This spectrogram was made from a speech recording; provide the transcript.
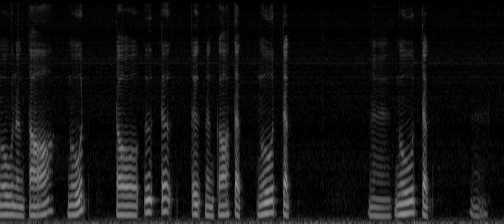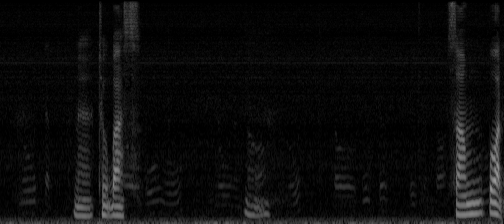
ងូនឹងតងូតតអ៊ឺទឹកទឹកនឹងកទឹកងូតទឹកងូតទឹកណា to bus សំពត់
